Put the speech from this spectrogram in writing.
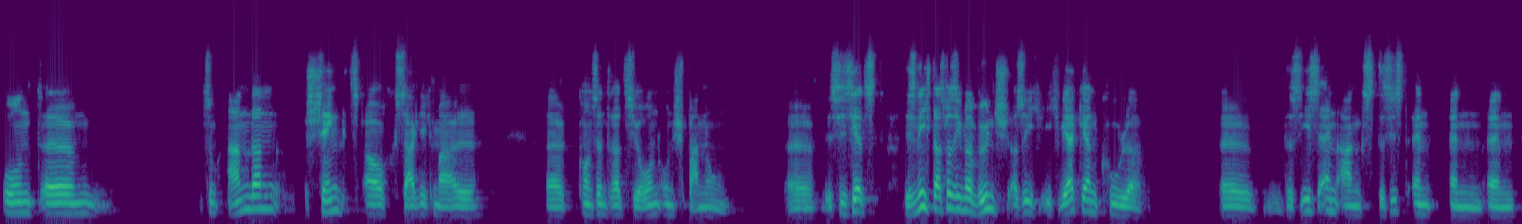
Und ähm, zum anderen schenkt es auch, sage ich mal, äh, Konzentration und Spannung. Äh, es ist jetzt, das ist nicht das, was ich mir wünsche. Also ich, ich wäre gern cooler. Äh, das ist ein Angst. Das ist ein, ein, ein,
